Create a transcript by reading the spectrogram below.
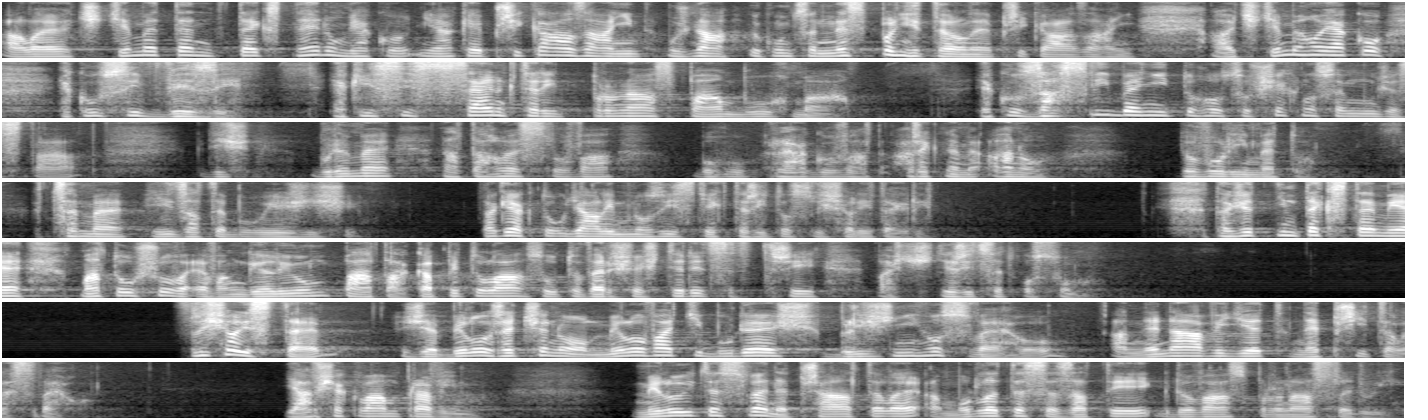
Ale čtěme ten text nejenom jako nějaké přikázání, možná dokonce nesplnitelné přikázání, ale čtěme ho jako jakousi vizi, jakýsi sen, který pro nás Pán Bůh má. Jako zaslíbení toho, co všechno se může stát, když budeme na tahle slova Bohu reagovat a řekneme ano, dovolíme to. Chceme jít za tebou, Ježíši. Tak, jak to udělali mnozí z těch, kteří to slyšeli tehdy. Takže tím textem je Matoušovo evangelium, pátá kapitola, jsou to verše 43 až 48. Slyšeli jste, že bylo řečeno, milovati budeš bližního svého a nenávidět nepřítele svého. Já však vám pravím, milujte své nepřátele a modlete se za ty, kdo vás pronásledují,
